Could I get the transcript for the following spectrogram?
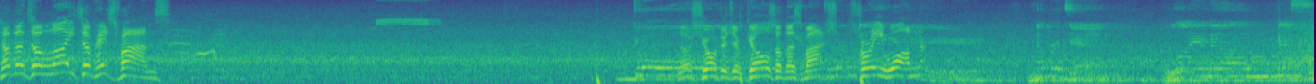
to the delight of his fans. No shortage of goals in this match. 3-1. Number 10, Lionel Messi.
